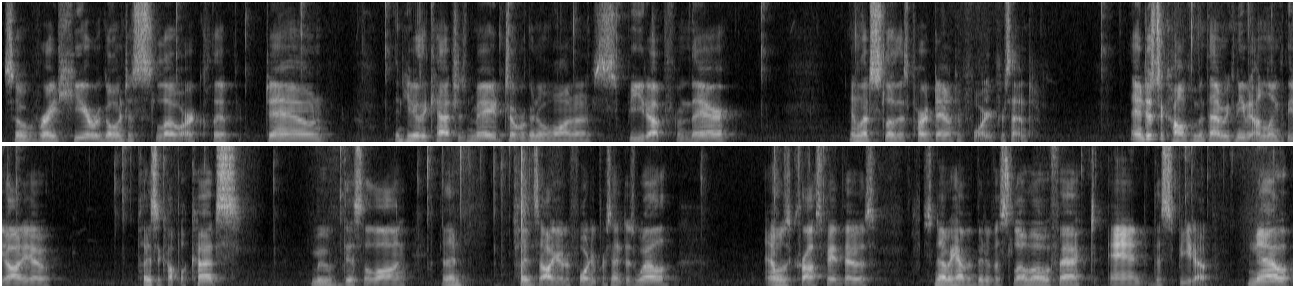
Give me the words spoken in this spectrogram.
So right here, we're going to slow our clip down, and here the catch is made, so we're going to want to speed up from there. And let's slow this part down to 40%. And just to complement that, we can even unlink the audio, place a couple cuts, move this along, and then play this audio to 40% as well. And we'll just crossfade those. So now we have a bit of a slow-mo effect and the speed up. Now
